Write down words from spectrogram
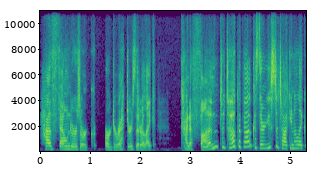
have founders or or directors that are like kind of fun to talk about because they're used to talking to like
